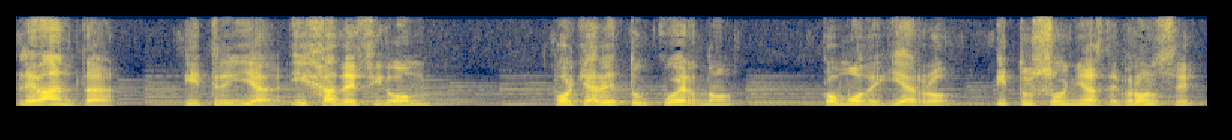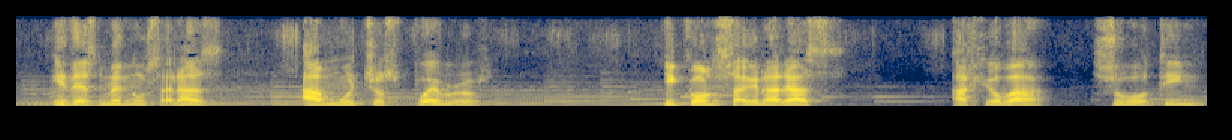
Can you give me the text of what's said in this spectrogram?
Levanta y trilla, hija de Sión, porque haré tu cuerno como de hierro y tus uñas de bronce, y desmenuzarás a muchos pueblos, y consagrarás a Jehová su botín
